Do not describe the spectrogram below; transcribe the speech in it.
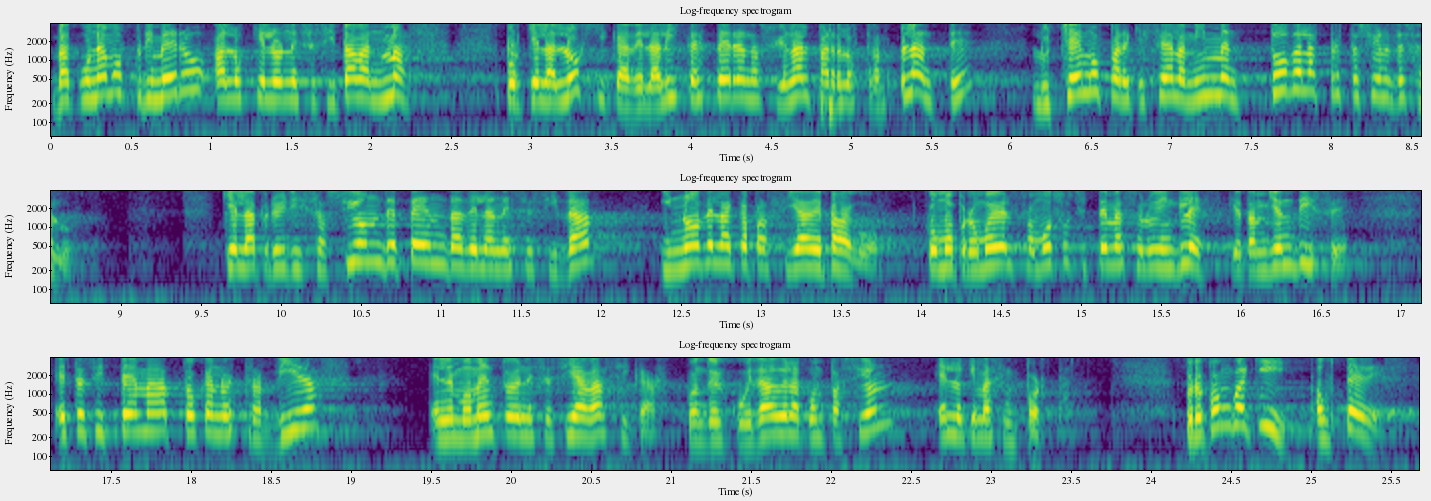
Vacunamos primero a los que lo necesitaban más, porque la lógica de la lista de espera nacional para los trasplantes, luchemos para que sea la misma en todas las prestaciones de salud. Que la priorización dependa de la necesidad y no de la capacidad de pago como promueve el famoso sistema de salud inglés, que también dice, este sistema toca nuestras vidas en el momento de necesidad básica, cuando el cuidado y la compasión es lo que más importa. Propongo aquí a ustedes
